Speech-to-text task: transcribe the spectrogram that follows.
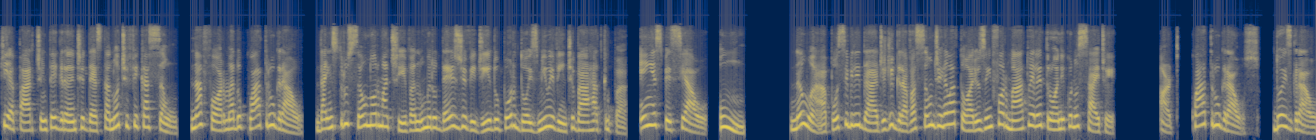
que é parte integrante desta notificação, na forma do 4 grau da Instrução Normativa número 10 dividido por 2020/CUPA, em especial, 1. Não há a possibilidade de gravação de relatórios em formato eletrônico no site. Art. 4 graus. 2 grau.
